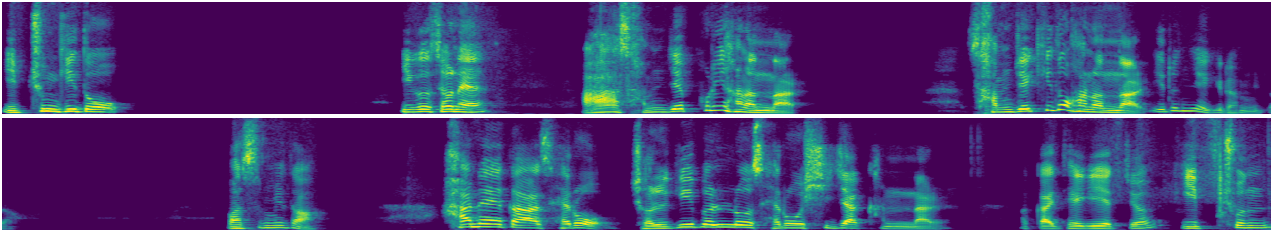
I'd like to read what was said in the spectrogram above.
입춘기도 이거 전에 아, 삼재풀이 하는 날, 삼재기도 하는 날 이런 얘기를 합니다. 맞습니다. 한 해가 새로, 절기별로 새로 시작하는 날. 아까 얘기했죠? 입춘,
